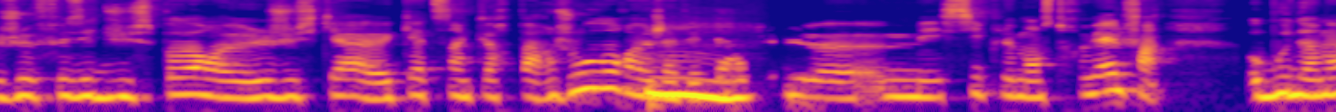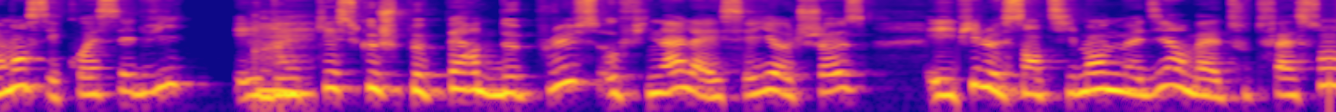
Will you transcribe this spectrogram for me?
je faisais du sport euh, jusqu'à 4-5 heures par jour, j'avais mmh. perdu mes cycles menstruels. Enfin, au bout d'un moment, c'est quoi cette vie? Et donc qu'est-ce que je peux perdre de plus au final à essayer autre chose? Et puis le sentiment de me dire bah de toute façon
